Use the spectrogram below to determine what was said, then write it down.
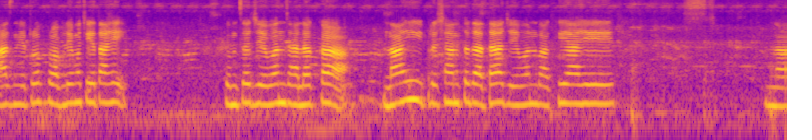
आज नेटवर्क प्रॉब्लेमच येत आहे. तुमचं जेवण झालं का? नाही प्रशांत दादा जेवण बाकी आहे. ना.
